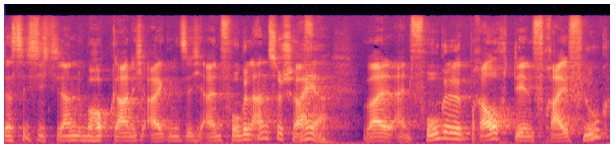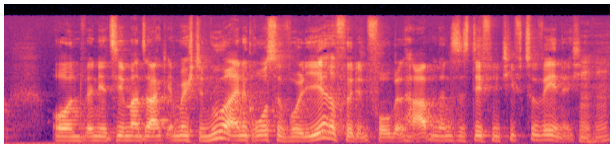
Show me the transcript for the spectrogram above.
dass es sich dann überhaupt gar nicht eignet, sich einen Vogel anzuschaffen. Ah ja. Weil ein Vogel braucht den Freiflug. Und wenn jetzt jemand sagt, er möchte nur eine große Voliere für den Vogel haben, dann ist es definitiv zu wenig. Mhm.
